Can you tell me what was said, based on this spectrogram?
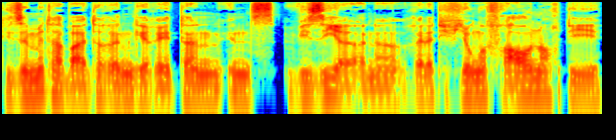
diese Mitarbeiterin gerät dann ins Visier. Eine relativ junge Frau noch, die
